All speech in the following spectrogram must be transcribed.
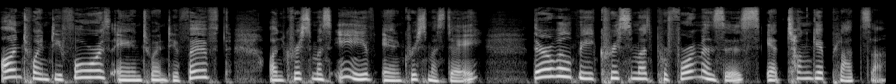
On 24th and 25th, on Christmas Eve and Christmas Day, there will be Christmas performances at Cheonggye Plaza.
